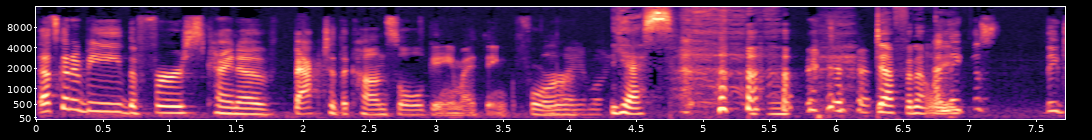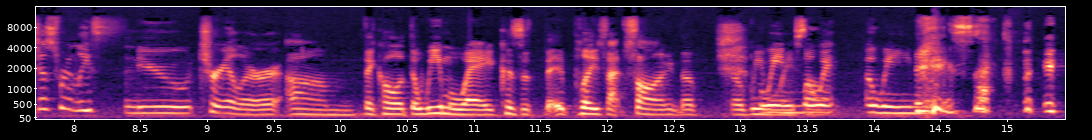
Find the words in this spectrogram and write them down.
That's going to be the first kind of back to the console game. I think for Yes, definitely. and they just they just released a new trailer. Um, they call it the Wimoweh because it, it plays that song, the, the Wimoweh song. Moe- a wee Moe. exactly.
